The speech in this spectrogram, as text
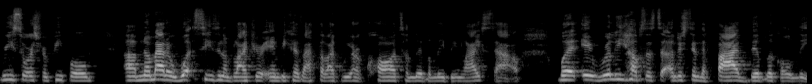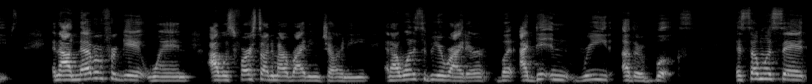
resource for people um, no matter what season of life you're in, because I feel like we are called to live a leaping lifestyle. But it really helps us to understand the five biblical leaps. And I'll never forget when I was first starting my writing journey and I wanted to be a writer, but I didn't read other books. And someone said,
